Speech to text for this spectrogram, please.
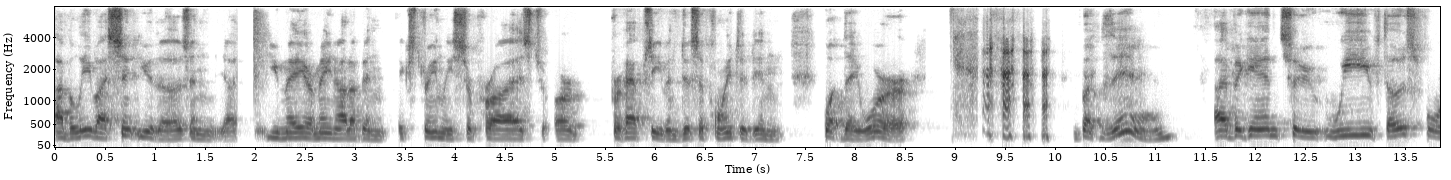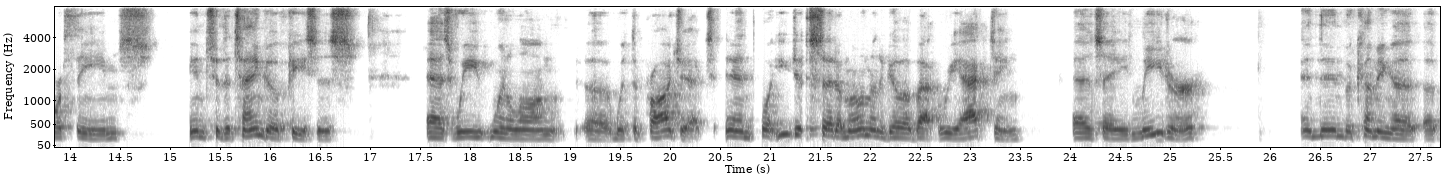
I believe I sent you those, and uh, you may or may not have been extremely surprised or perhaps even disappointed in what they were. but then I began to weave those four themes into the tango pieces as we went along uh, with the project. And what you just said a moment ago about reacting as a leader and then becoming a, a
